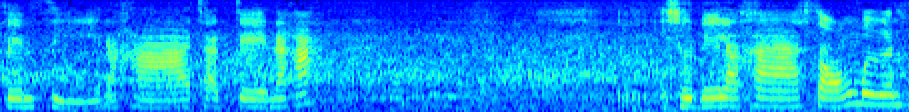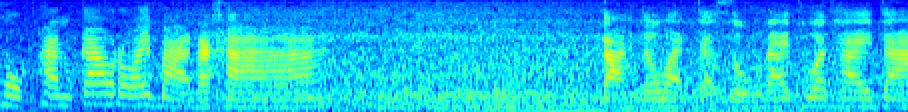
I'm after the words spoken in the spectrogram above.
เส้นสีนะคะชัดเจนนะคะ ชุดนี้ราคา 26,900 บาทนะคะ ต่างจังหวัดจะส่งได้ทั่วไทยจ้า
